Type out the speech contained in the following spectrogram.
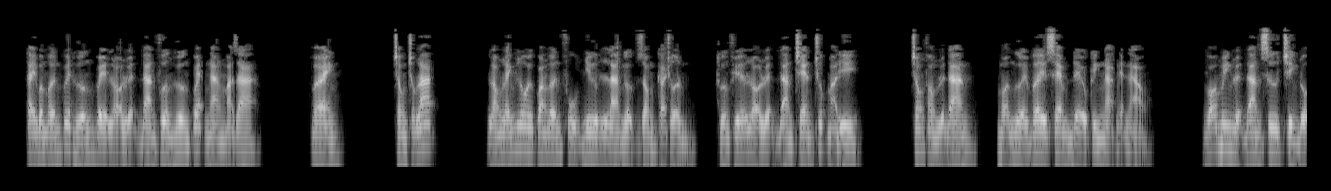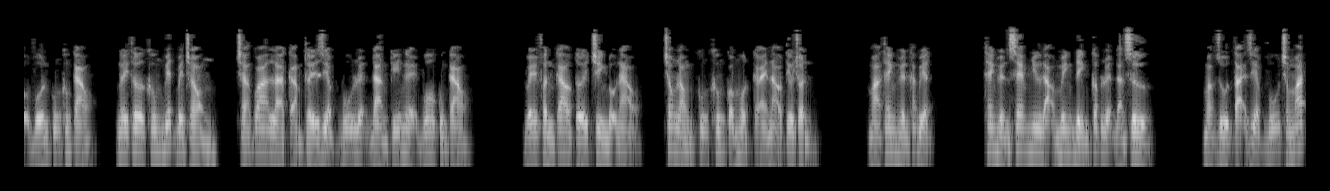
tay bấm ấn quyết hướng về lò luyện đan phương hướng quét ngang mà ra. Vê anh trong chốc lát, lóng lánh lôi quang ấn phủ như là ngược dòng cá chuẩn hướng phía lò luyện đan chen trúc mà đi. Trong phòng luyện đan, mọi người vây xem đều kinh ngạc nghẹn nào võ minh luyện đan sư trình độ vốn cũng không cao, ngây thơ không biết bên trong, chẳng qua là cảm thấy diệp vũ luyện đan kỹ nghệ vô cùng cao. Về phần cao tới trình độ nào, trong lòng cũng không có một cái nào tiêu chuẩn. Mà thanh huyền khác biệt. Thanh huyền xem như đạo minh đỉnh cấp luyện đan sư, mặc dù tại diệp vũ trong mắt,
